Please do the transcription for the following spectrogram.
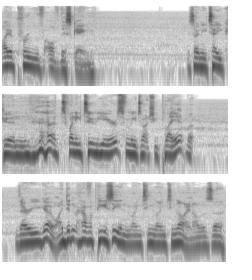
I approve of this game. It's only taken 22 years for me to actually play it, but there you go. I didn't have a PC in 1999. I was a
